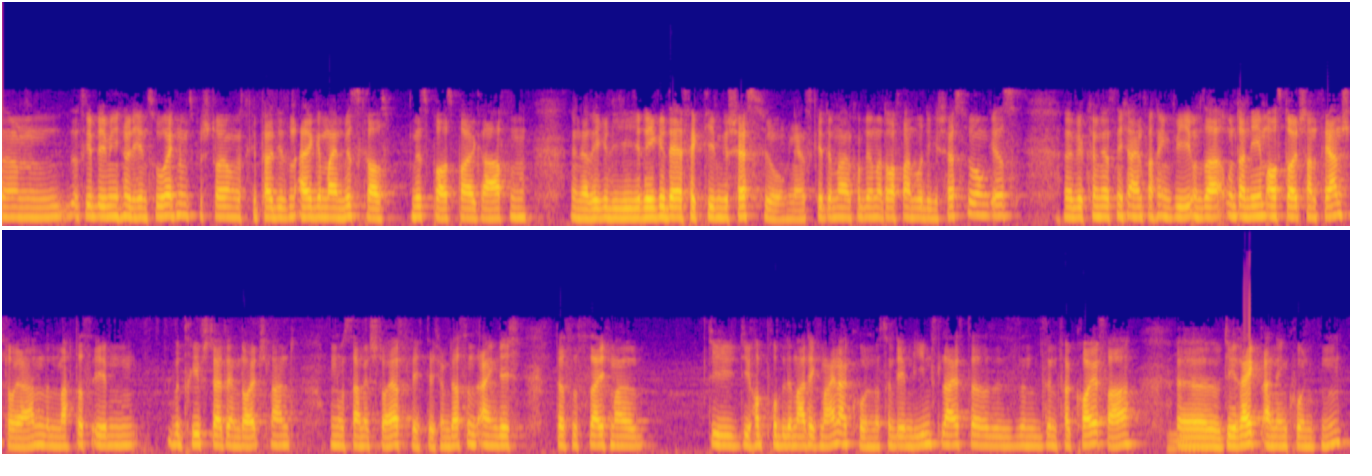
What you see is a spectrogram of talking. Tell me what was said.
ähm, es gibt eben nicht nur die Hinzurechnungsbesteuerung, es gibt halt diesen allgemeinen Missbrauchs, Missbrauchsparagraphen, in der Regel die Regel der effektiven Geschäftsführung. Es geht immer, kommt immer darauf an, wo die Geschäftsführung ist. Äh, wir können jetzt nicht einfach irgendwie unser Unternehmen aus Deutschland fernsteuern, dann macht das eben Betriebsstätte in Deutschland und ist damit steuerpflichtig. Und das sind eigentlich, das ist, sag ich mal, die, die Hauptproblematik meiner Kunden. Das sind eben Dienstleister, sind, sind Verkäufer mhm. äh, direkt an den Kunden.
